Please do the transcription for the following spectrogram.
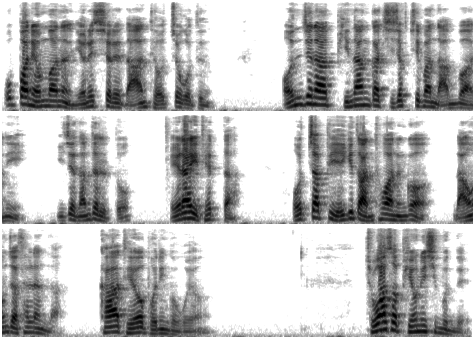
오빠네 엄마는 연애 시절에 나한테 어쩌고 등. 언제나 비난과 지적지만 남부하니 이제 남자들도 에라이 됐다. 어차피 얘기도 안 통하는 거 나 혼자 살란다 가 되어버린 거고요 좋아서 비혼이신 분들,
